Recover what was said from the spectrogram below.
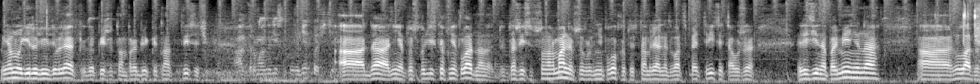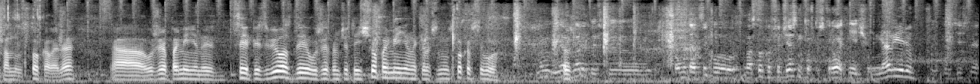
Меня многие люди удивляют, когда пишут там пробег 15 тысяч. А тормозных дисков уже нет почти? А, да, нет, то, что дисков нет, ладно. Даже если все нормально, все вроде неплохо, то есть там реально 25-30, а уже резина поменена. А, ну ладно, там стоковая, да. А, уже поменены цепи звезды, уже там что-то еще поменено, короче, ну столько всего. Ну, я говорю, то есть э, по мотоциклу настолько все честно, то, что скрывать нечего. Я верю. То есть, если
